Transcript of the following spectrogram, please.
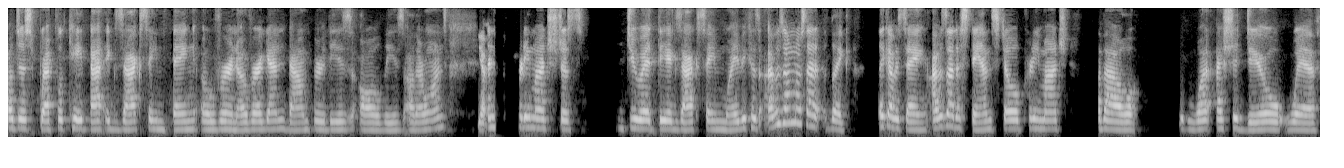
I'll just replicate that exact same thing over and over again down through these, all these other ones. Yep. And pretty much just do it the exact same way because I was almost at like, like I was saying, I was at a standstill pretty much about what I should do with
